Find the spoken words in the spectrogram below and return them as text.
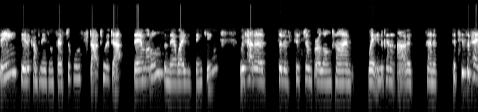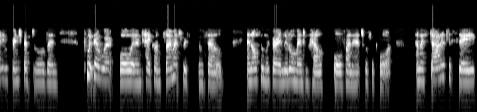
seeing theatre companies and festivals start to adapt their models and their ways of thinking. We've had a sort of system for a long time where independent artists kind of participate in fringe festivals and put their work forward and take on so much risk themselves, and often with very little mental health or financial support. And I started to see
